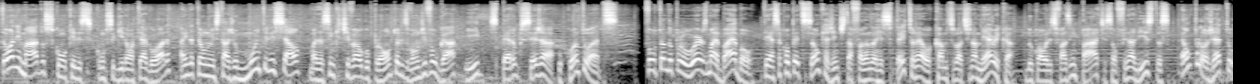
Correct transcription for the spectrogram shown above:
tão animados com o que eles conseguiram até agora. Ainda estão num estágio muito inicial, mas assim que tiver algo pronto, eles vão divulgar e espero que seja o quanto antes. Voltando pro Where's My Bible, tem essa competição que a gente está falando a respeito, né? O Come to Latin America, do qual eles fazem parte, são finalistas. É um projeto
